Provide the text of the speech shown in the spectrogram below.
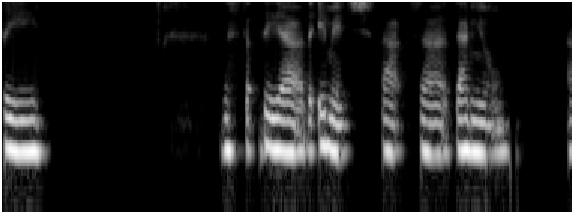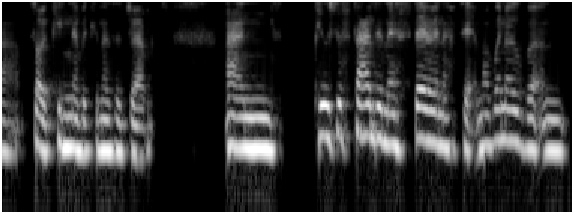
the the the uh, the image that uh, Daniel, uh, sorry, King Nebuchadnezzar dreamt, and he was just standing there staring at it. And I went over and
